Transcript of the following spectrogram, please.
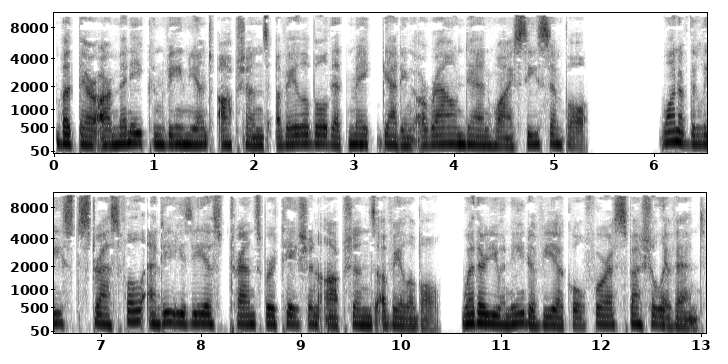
but there are many convenient options available that make getting around NYC simple. One of the least stressful and easiest transportation options available, whether you need a vehicle for a special event,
